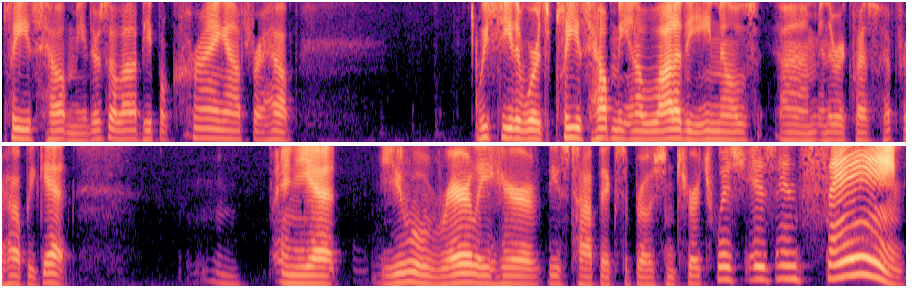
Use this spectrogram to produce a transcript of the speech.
Please help me." There's a lot of people crying out for help. We see the words "Please help me" in a lot of the emails um, and the requests for help we get, and yet you will rarely hear these topics approached in church, which is insane.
